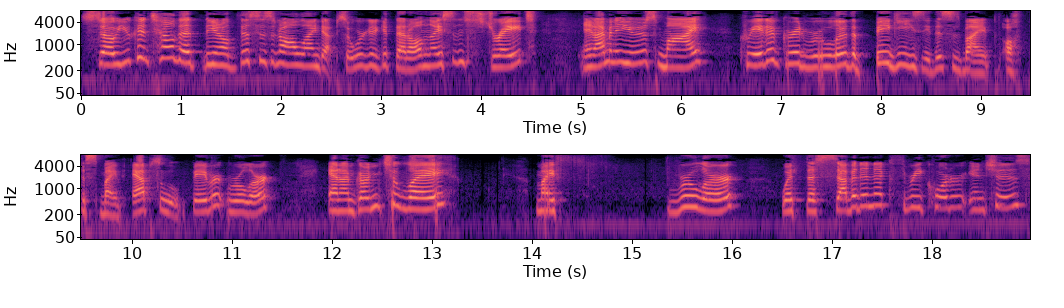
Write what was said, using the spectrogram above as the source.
so you can tell that, you know, this isn't all lined up. So we're going to get that all nice and straight. And I'm going to use my Creative Grid ruler, the Big Easy. This is my, oh, this is my absolute favorite ruler. And I'm going to lay my ruler with the seven and a three quarter inches.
